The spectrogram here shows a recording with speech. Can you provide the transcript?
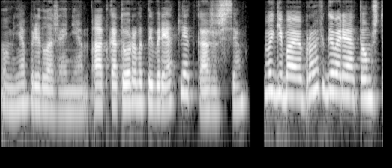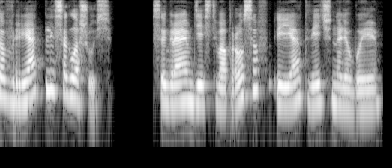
«У меня предложение, от которого ты вряд ли откажешься. Выгибаю бровь, говоря о том, что вряд ли соглашусь. Сыграем 10 вопросов, и я отвечу на любые.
